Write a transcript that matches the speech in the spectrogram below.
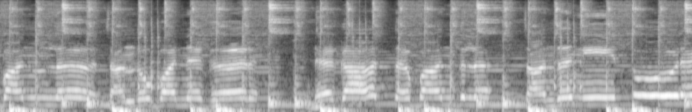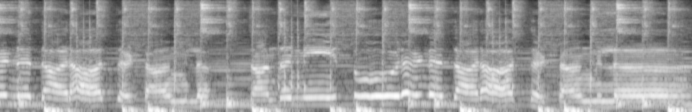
बांधलं चांदोबान घर. ढगात बांधलं चांदणी तोरण दारात टांगलं. चांदणी तोरण दारात टांगलं.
